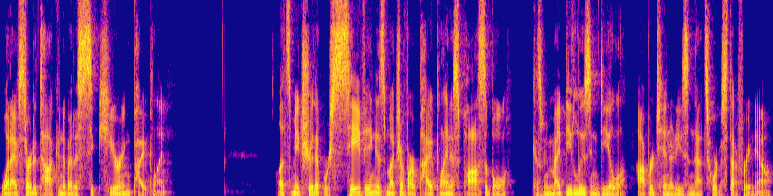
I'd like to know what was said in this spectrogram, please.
what I've started talking about is securing pipeline. Let's make sure that we're saving as much of our pipeline as possible because we might be losing deal opportunities and that sort of stuff right now.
